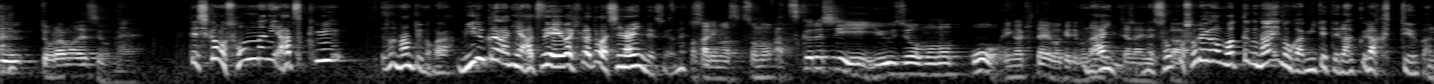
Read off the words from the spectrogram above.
く ドラマですよね。でしかもそんなに熱くなんていうのかな見るからに熱い描き方はしないんですよね。わかります。その熱苦しい友情ものを描きたいわけでもないんじゃないですか、ね、そそれが全くないのが見てて楽々っていうか、ね。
